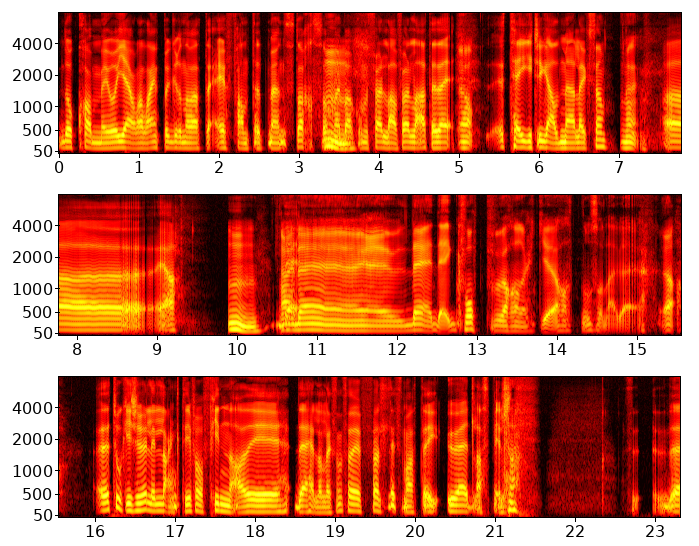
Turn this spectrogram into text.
da kom jeg jo jævla langt på grunn av at jeg fant et mønster som Mm. jeg bare kunne følge og følge. At det Ja. jeg tar ikke galt mer, liksom. Nei. Uh, ja. Mm. Nei, Det- det, det, Kvopp har ikke hatt noe sånn der Ja. Det tok ikke veldig lang tid for å finne det, det heller, liksom, så jeg følte liksom at jeg ødela spillet. Det,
